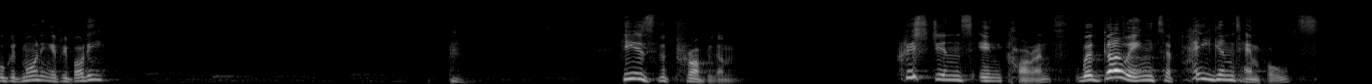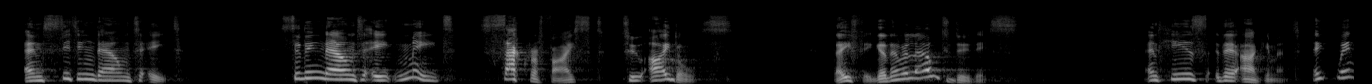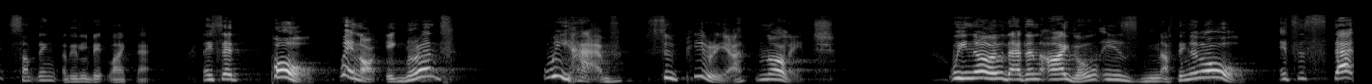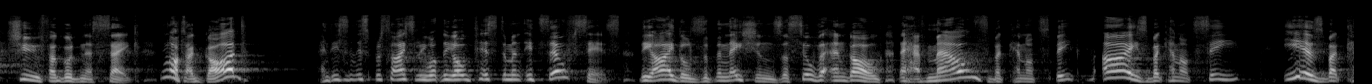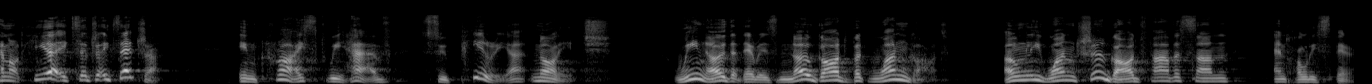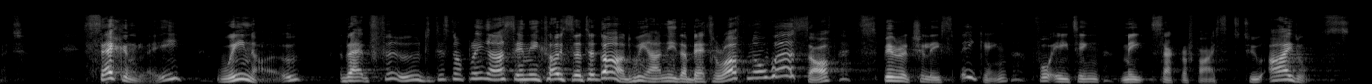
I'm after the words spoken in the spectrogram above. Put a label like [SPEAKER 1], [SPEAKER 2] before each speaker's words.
[SPEAKER 1] Well, good morning, everybody. Here's the problem Christians in Corinth were going to pagan temples and sitting down to eat. Sitting down to eat meat sacrificed to idols. They figure they're allowed to do this. And here's their argument it went something a little bit like that. They said, Paul, we're not ignorant. We have superior knowledge. We know that an idol is nothing at all. It's a statue, for goodness sake, not a god. And isn't this precisely what the Old Testament itself says? The idols of the nations are silver and gold. They have mouths but cannot speak, eyes but cannot see, ears but cannot hear, etc., etc. In Christ we have superior knowledge. We know that there is no God but one God, only one true God, Father, Son, and Holy Spirit. Secondly, we know that food does not bring us any closer to God. We are neither better off nor worse off, spiritually speaking, for eating meat sacrificed to idols.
